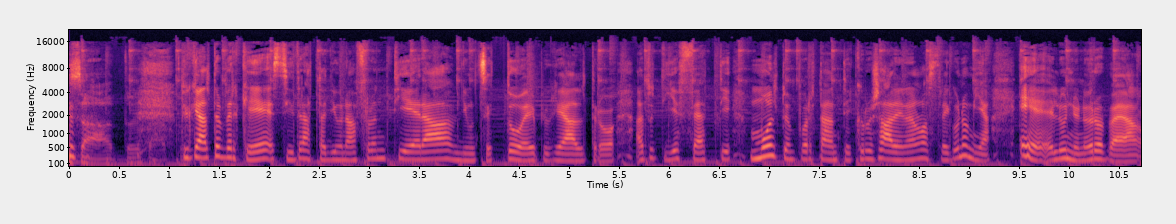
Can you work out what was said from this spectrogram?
Esatto, esatto. più che altro perché si tratta di una frontiera, di un settore più che altro a tutti gli effetti molto importante e cruciale nella nostra economia e l'Unione Europea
